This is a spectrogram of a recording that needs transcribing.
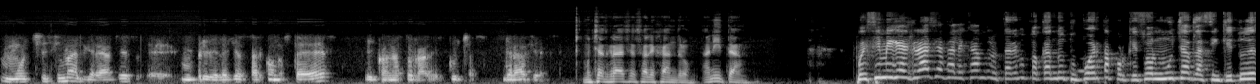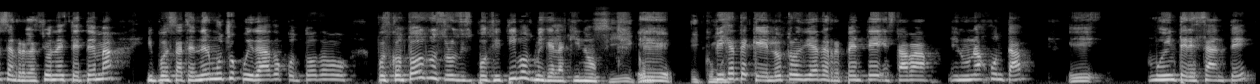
Muchísimas gracias. Eh, un privilegio estar con ustedes y con nuestros radioescuchas. Gracias. Muchas gracias, Alejandro. Anita. Pues sí, Miguel, gracias Alejandro. Estaremos tocando tu puerta porque son muchas las inquietudes en relación a este tema y pues a tener mucho cuidado con todo, pues con todos nuestros dispositivos, Miguel Aquino. Sí, eh, fíjate que el otro día de repente estaba en una junta eh, muy interesante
